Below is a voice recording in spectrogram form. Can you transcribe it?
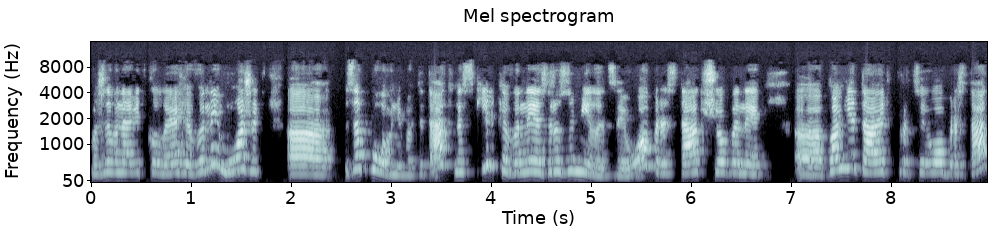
можливо, навіть колеги, вони можуть а, заповнювати так, наскільки вони зрозуміли цей образ, так, що вони пам'ятають про цей образ, так,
